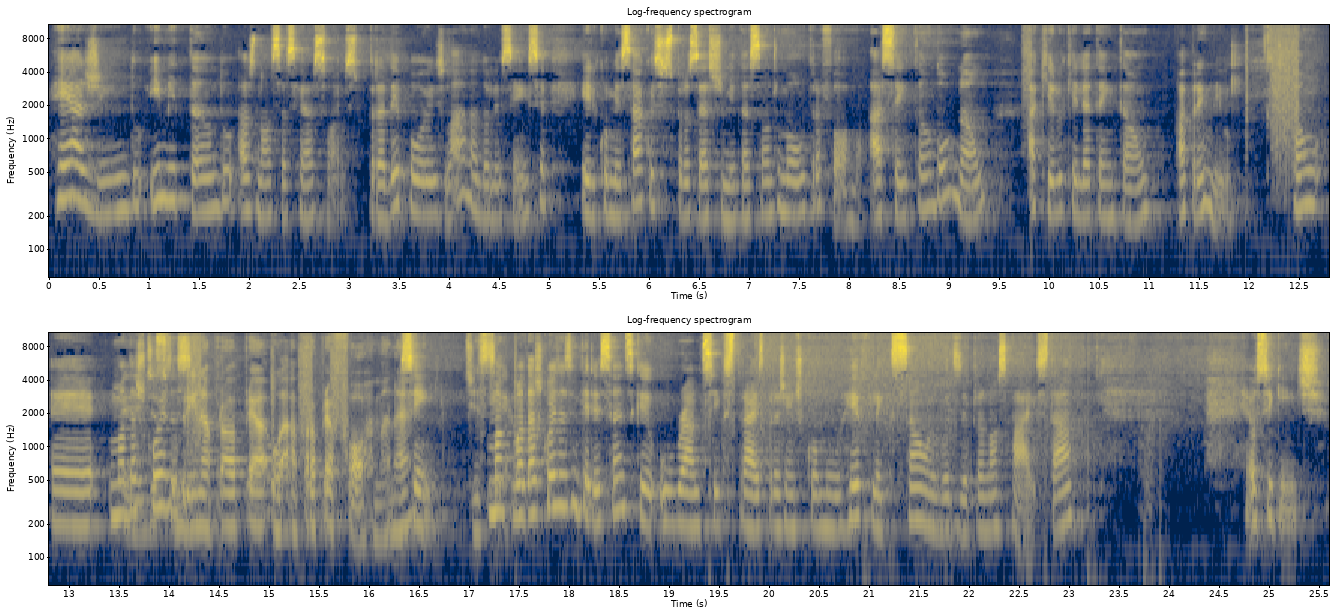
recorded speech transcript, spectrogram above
reagindo, imitando as nossas reações, para depois, lá na adolescência, ele começar com esses processos de imitação de uma outra forma, aceitando ou não aquilo que ele até então aprendeu. Então, é, uma das coisas. Descobrindo a própria, a própria forma, né? Sim. Uma, uma, das coisas interessantes que o Round Six traz para a gente como reflexão, eu vou dizer para nós pais, tá? É o seguinte:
